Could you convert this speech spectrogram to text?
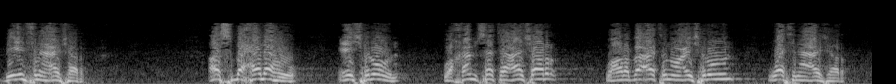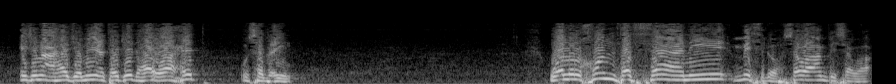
باثنى عشر. أصبح له عشرون وخمسة عشر وأربعة وعشرون واثنى عشر. اجمعها جميع تجدها واحد وسبعين. وللخنث الثاني مثله سواء بسواء.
